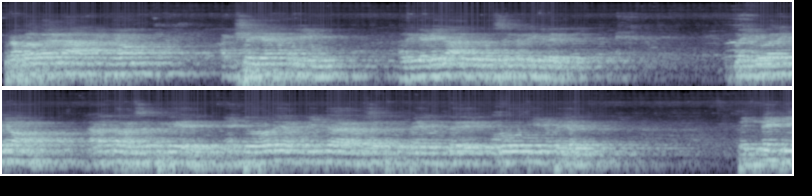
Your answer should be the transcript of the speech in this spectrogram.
பிரபல ஆரம்பிக்கும் அக்ஷயன்னு முடியும். அதுக்கு இடையில அறுபது வருஷங்கள் இருக்கிறது. இப்போ இதுவரைக்கும் நடந்த வருஷத்துக்கு நேற்றுவரோட முடிந்த வருஷத்துக்கு பெயர் வந்து குரோதின்னு பெயர். இன்னைக்கு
